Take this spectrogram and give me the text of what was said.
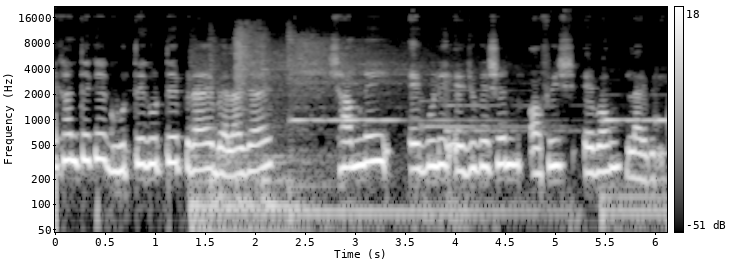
এখান থেকে ঘুরতে ঘুরতে প্রায় বেলা যায়। সামনেই এগুলি এডুকেশন অফিস এবং লাইব্রেরি।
